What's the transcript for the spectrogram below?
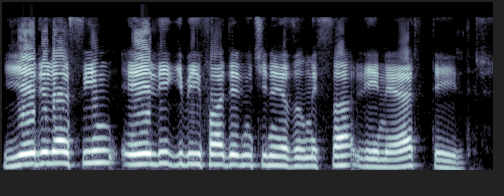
Y'liler sin, e'li gibi ifadenin içine yazılmışsa lineer değildir.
